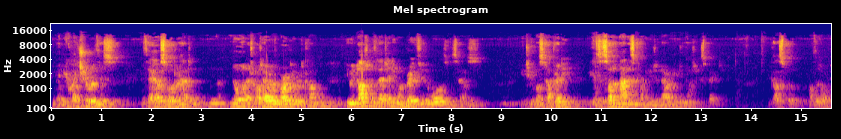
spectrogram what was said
You may be quite sure of this. If the householder had known at what hour the burglar would come, he would not have let anyone break through the walls of his house. You too must stand ready, because the Son of Man is coming at an hour you do not expect. The Gospel of the Lord.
